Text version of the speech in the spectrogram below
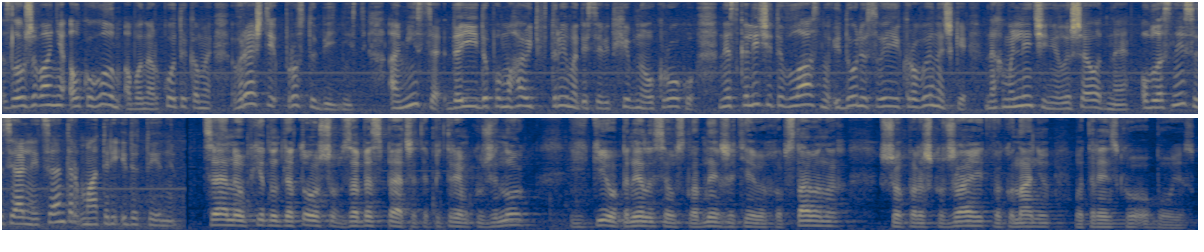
зловживання алкоголем або наркотиками, врешті просто бідність. А місце, де їй допомагають втриматися від хибного кроку, не скалічити власну і долю своєї кровиночки на Хмельниччині лише одне обласний соціальний центр матері і дитини. Це необхідно для того, щоб забезпечити підтримку жінок, які опинилися у складних життєвих обставинах, що перешкоджають виконанню материнського обов'язку.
